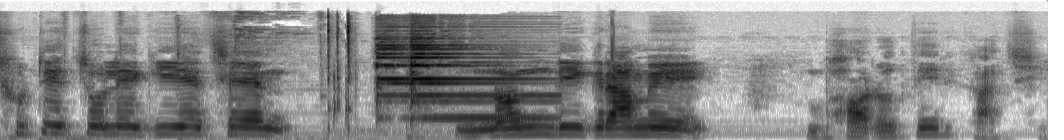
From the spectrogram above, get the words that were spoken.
ছুটে চলে গিয়েছেন নন্দীগ্রামে ভরতের কাছে।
